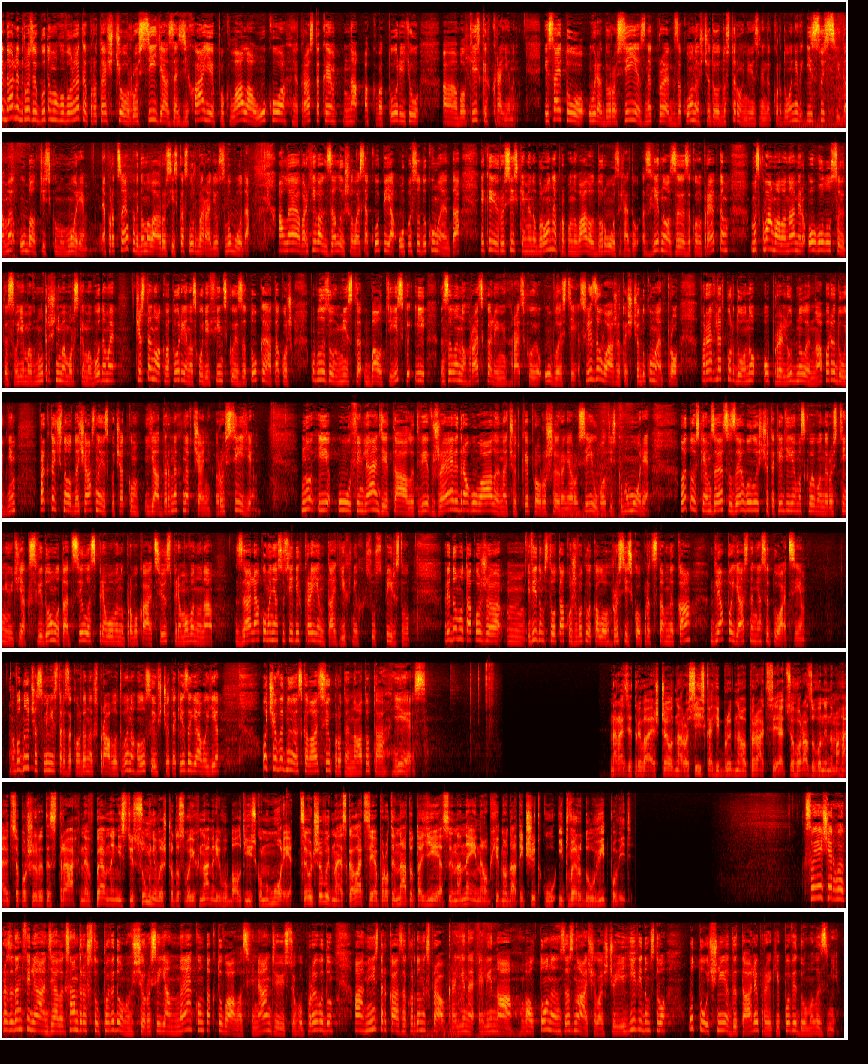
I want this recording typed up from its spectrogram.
І далі, друзі, будемо говорити про те, що Росія зазіхає, поклала око якраз таки на акваторію Балтійських країн. Із сайту уряду Росії зник проект закону щодо односторонньої зміни кордонів із сусідами у Балтійському морі. Про це повідомила російська служба Радіо Свобода. Але в архівах залишилася копія опису документа, який російське міноборони пропонувало до розгляду. Згідно з законопроектом, Москва мала намір оголосити своїми внутрішніми морськими водами частину акваторії на сході фінської затоки, а також поблизу міст Балтійськ і Зеленоградська Лінінградської області. Слід зауважити, що документ про перегляд кордону оприлюднили напередодні, практично одночасно із початком ядерних навчань Росії. Ну і у Фінляндії та Литві вже відреагували на чутки про розширення Росії у Балтійському морі. Литовське МЗС заявило, що такі дії Москви вони розцінюють як свідому та цілеспрямовану провокацію, спрямовану на залякування сусідніх країн та їхніх суспільств. Відомо також відомство також викликало російського представника для пояснення ситуації. Водночас міністр закордонних справ Литви наголосив, що такі заяви є очевидною ескалацією проти НАТО та ЄС. Наразі триває ще одна російська гібридна операція. Цього разу вони намагаються поширити страх, невпевненість і сумніви щодо своїх намірів у Балтійському морі. Це очевидна ескалація проти НАТО та ЄС, і на неї необхідно дати чітку і тверду відповідь. Своєю чергою президент Фінляндії Олександр Ступ повідомив, що Росія не контактувала з Фінляндією з цього приводу. А міністерка закордонних справ країни Еліна Валтонен зазначила, що її відомство уточнює деталі, про які повідомили змі.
